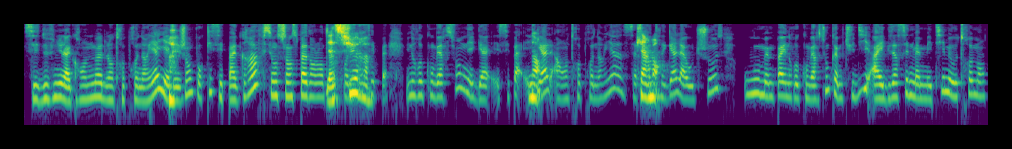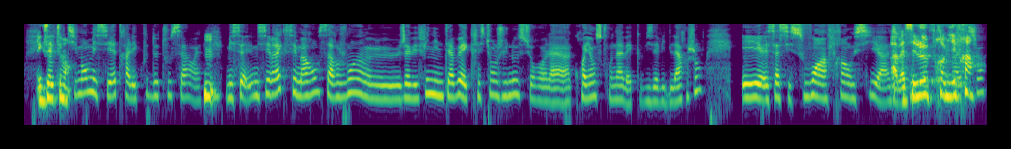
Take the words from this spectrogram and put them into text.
c'est devenu la grande mode l'entrepreneuriat. Il y a des gens pour qui c'est pas grave si on se lance pas dans l'entrepreneuriat. Bien sûr. une reconversion c'est pas égal à entrepreneuriat. Ça peut être égal à autre chose ou même pas une reconversion, comme tu dis, à exercer le même métier mais autrement. Exactement. Effectivement, mais c'est être à l'écoute de tout ça. Ouais. Mm. Mais c'est vrai que c'est marrant, ça rejoint. Euh, j'avais fait une interview avec Christian Junot sur euh, la croyance qu'on a avec vis-à-vis de l'argent et euh, ça c'est souvent un frein aussi à. Ah bah c'est le premier premier frein.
